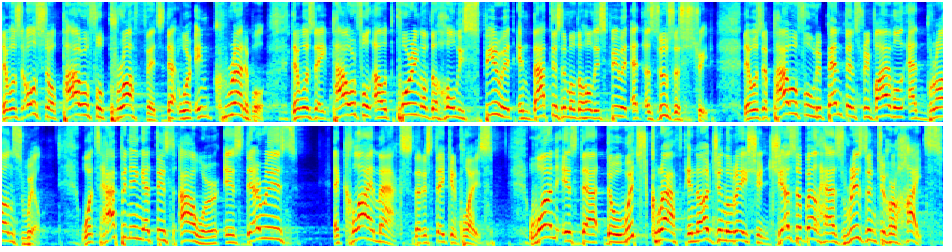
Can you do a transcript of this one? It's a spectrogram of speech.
There was also powerful prophets that were incredible. There was a powerful outpouring of the Holy Spirit in baptism of the Holy Spirit at Azusa Street. There was a powerful repentance revival at Brownsville. What's happening at this hour is there is a climax that is taking place. One is that the witchcraft in our generation, Jezebel has risen to her heights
